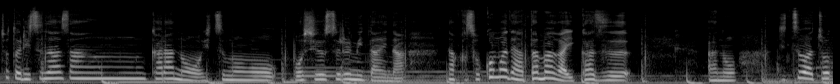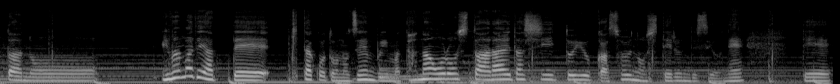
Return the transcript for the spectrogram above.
ちょっとリスナーさんからの質問を募集するみたいななんかそこまで頭がいかずあの実はちょっとあの今までやってきたことの全部今棚卸しと洗い出しというかそういうのをしてるんですよね。で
